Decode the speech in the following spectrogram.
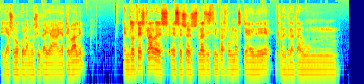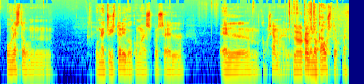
Ya solo con la música ya, ya te vale. Entonces, claro, es, es eso, es las distintas formas que hay de retratar un, un esto, un, un hecho histórico, como es pues el, el ¿cómo se llama? El, El holocausto. holocausto, joder.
